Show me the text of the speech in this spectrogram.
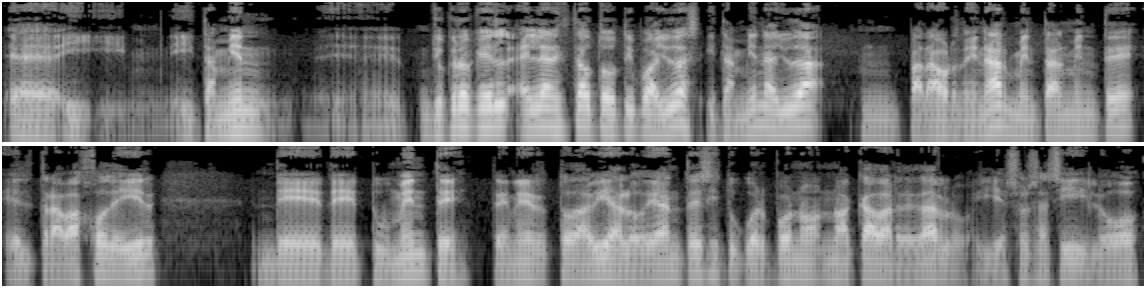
Eh, y, y- también eh, yo creo que él, él ha necesitado todo tipo de ayudas y también ayuda mm, para ordenar mentalmente el trabajo de ir de, de tu mente, tener todavía lo de antes y tu cuerpo no, no acabar de darlo. Y eso es así. Y luego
